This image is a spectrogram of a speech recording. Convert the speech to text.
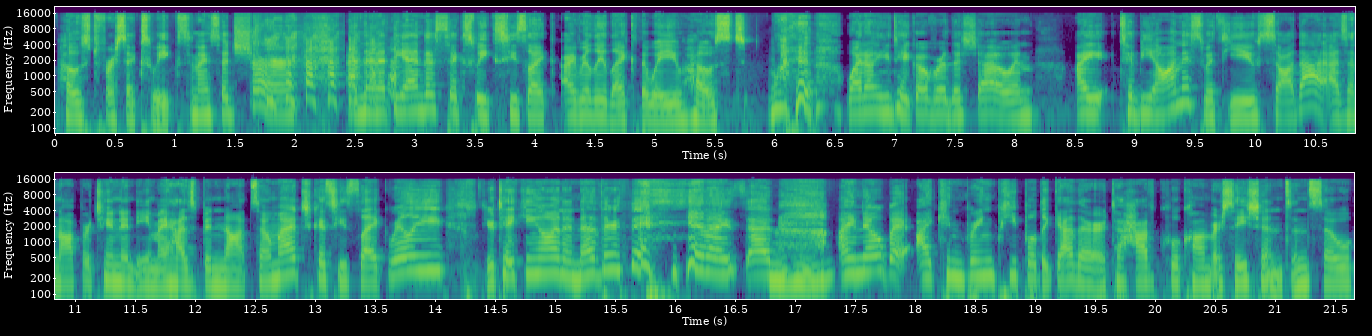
host for?" six weeks. And I said, sure. and then at the end of six weeks, he's like, I really like the way you host. Why don't you take over the show? And I, to be honest with you, saw that as an opportunity. My husband, not so much, because he's like, Really? You're taking on another thing? and I said, mm-hmm. I know, but I can bring people together to have cool conversations. And so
